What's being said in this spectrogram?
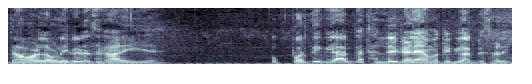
ਡੌਲ ਲਾਉਣੀ ਕਿਹੜੇ ਸਿਖਾ ਲਈ ਹੈ ਉੱਪਰ ਤੇ ਵੀ ਅੱਗ ਥੱਲੇ ਡਲਿਆਂ ਮਤੇ ਵੀ ਅੱਗ ਸਲੀ।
